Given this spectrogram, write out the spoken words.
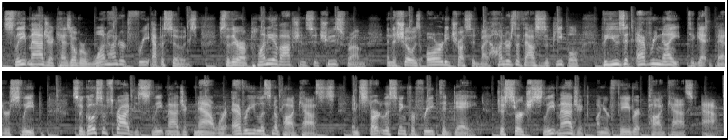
Sleep Magic has over 100 free episodes, so there are plenty of options to choose from, and the show is already trusted by hundreds of thousands of people who use it every night to get better sleep. So go subscribe to Sleep Magic now, wherever you listen to podcasts, and start listening for free today. Just search Sleep Magic on your favorite podcast app.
